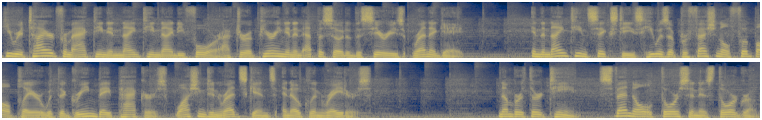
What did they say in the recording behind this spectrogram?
He retired from acting in 1994 after appearing in an episode of the series, Renegade. In the 1960s he was a professional football player with the Green Bay Packers, Washington Redskins, and Oakland Raiders. Number 13. Sven Ole Thorsen as Thorgrim.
